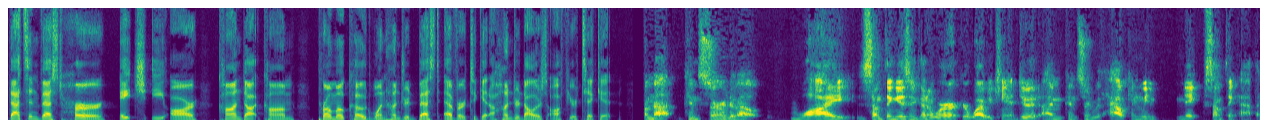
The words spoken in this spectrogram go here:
That's investher, H E R, con.com promo code 100 best ever to get $100 off your ticket. I'm not concerned about why something isn't going to work or why we can't do it. I'm concerned with how can we make something happen?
